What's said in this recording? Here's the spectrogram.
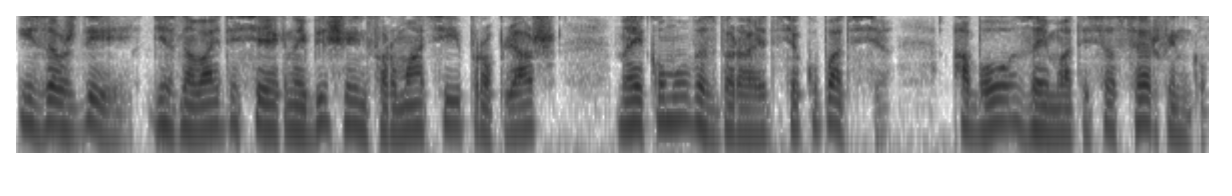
І завжди дізнавайтеся якнайбільше інформації про пляж, на якому ви збираєтеся купатися, або займатися серфінгом.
